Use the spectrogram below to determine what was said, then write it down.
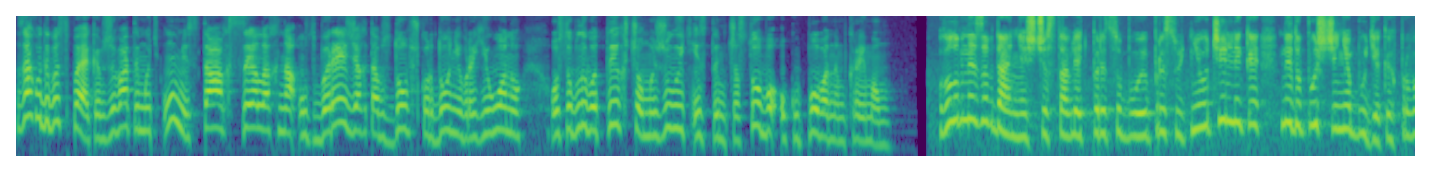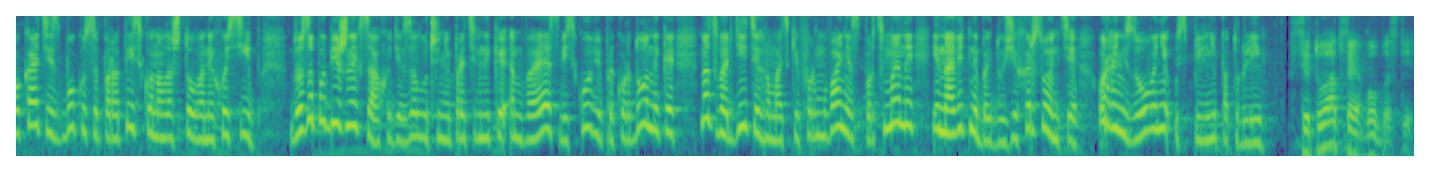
Заходи безпеки вживатимуть у містах, селах, на узбережжях та вздовж кордонів регіону, особливо тих, що межують із тимчасово окупованим Кримом. Головне завдання, що ставлять перед собою присутні очільники – недопущення будь-яких провокацій з боку сепаратистсько налаштованих осіб. До запобіжних заходів залучені працівники МВС, військові, прикордонники, нацгвардійці, громадські формування, спортсмени і навіть небайдужі херсонці, організовані у спільні патрулі. Ситуация в области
